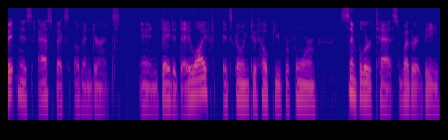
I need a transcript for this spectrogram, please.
fitness aspects of endurance in day to day life, it's going to help you perform simpler tasks, whether it be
